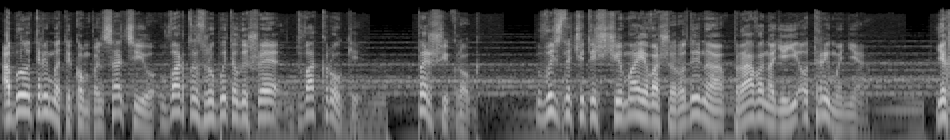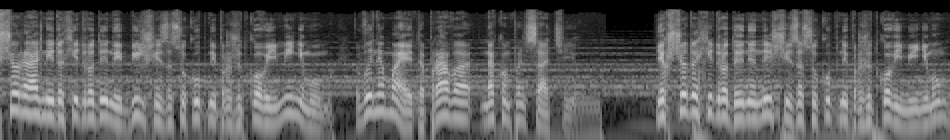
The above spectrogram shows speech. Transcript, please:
Аби отримати компенсацію, варто зробити лише два кроки. Перший крок визначити, чи має ваша родина право на її отримання. Якщо реальний дохід родини більший за сукупний прожитковий мінімум, ви не маєте права на компенсацію. Якщо дохід родини нижчий за сукупний прожитковий мінімум,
